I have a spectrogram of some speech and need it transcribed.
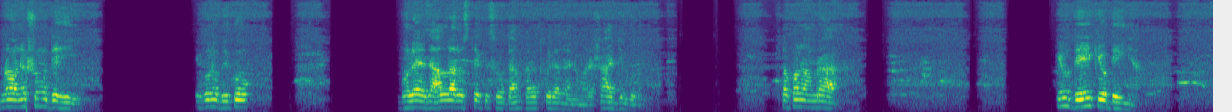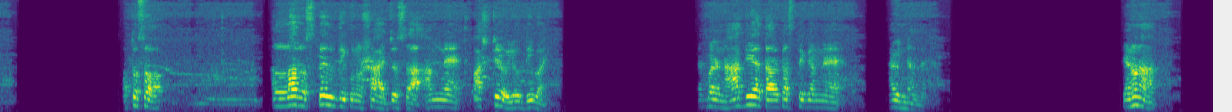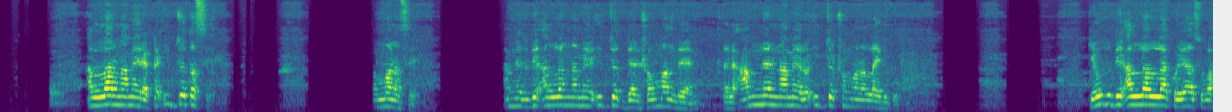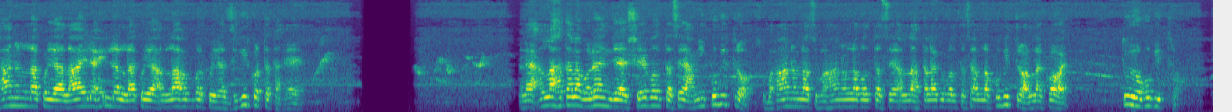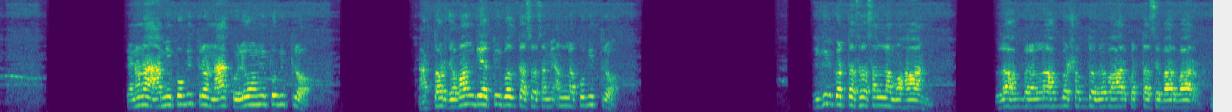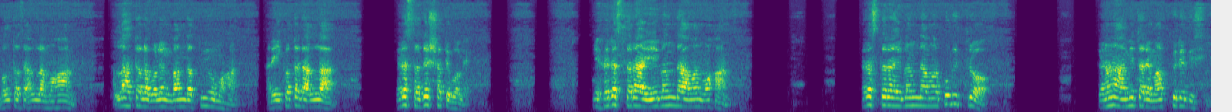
আমরা অনেক সময় দেখি, এখনও ভিক্ষুক বলে যে আল্লাহর হস্তে কিছু দান খরচ করে যায় না আমার সাহায্য করুন তখন আমরা কেউ দেই কেউ দেই না। অথচ আল্লাহর হস্তে যদি কোনো সাহায্য চা আমনে পাঁচটে হইলেও দিবাই। একবারে না দিয়ে তার কাছ থেকে আমনে আইন না। যায় কেননা, আল্লাহর নামের একটা ইজ্জত আছে, সম্মান আছে। আপনি যদি আল্লাহর নামের ইজ্জত দেন, সম্মান দেন, তাহলে আমনের নামেরও ইজ্জত, সম্মান আল্লাহ দিব। কেউ যদি আল্লাহ আল্লাহ কইয়া সুবাহান আল্লাহ কইয়া, লা ইলাহা ইল্লাল্লাহ কইয়া, আল্লাহ আকবর কইয়া জিকির করতে থাকে, তাহলে আল্লাহ তাআলা বলেন যে, সে বলতেছে, আমি পবিত্র। সুবাহান আল্লাহ সুবাহান আল্লাহ বলতেছে, আল্লাহ তাআলাকে বলতেছে, আল্লাহ পবিত্র। আল্লাহ কয়, তুই অপবিত্র। কেননা আমি পবিত্র না কইলেও আমি পবিত্র। আর তোর জবান দিয়া তুই বলতাছস, আমি আল্লাহ পবিত্র। জিকির করতেছস আল্লাহ মহান। আল্লাহ আকবর আল্লাহ আকবর শব্দ ব্যবহার করতেছে বারবার, বলতেছে আল্লাহ মহান। আল্লাহ তালা বলেন, বান্দা, তুইও মহান। আর এই কথাটা আল্লাহ ফেরেস্তাদের সাথে বলে। যে ফেরেস্তারা এই বান্দা আমার মহান। ফেরেস্তারা এই বান্দা আমার পবিত্র। কেননা আমি তারে মাফ করে দিছি।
